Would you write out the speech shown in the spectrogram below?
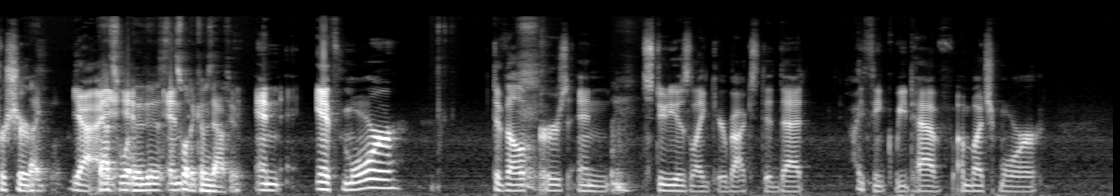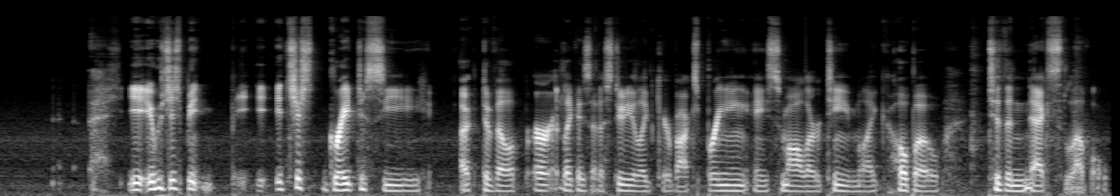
For sure. Like yeah, I- that's what and, it is. That's And, what it comes down to. and if more developers and studios like Gearbox did that, I think we'd have a much more. It, it was just being. it- It's just great to see a developer, or like I said, a studio like Gearbox bringing a smaller team like Hopoo to the next level.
